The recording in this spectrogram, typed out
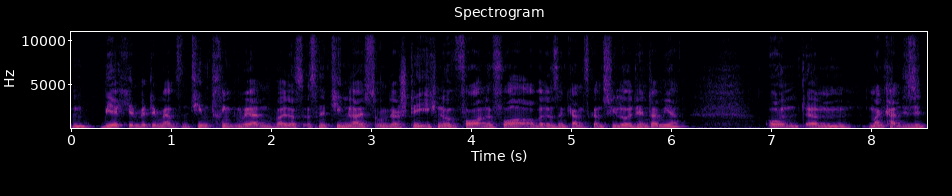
ein Bierchen mit dem ganzen Team trinken werden, weil das ist eine Teamleistung, da stehe ich nur vorne vor, aber da sind ganz, ganz viele Leute hinter mir. Und ähm, man kann diese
